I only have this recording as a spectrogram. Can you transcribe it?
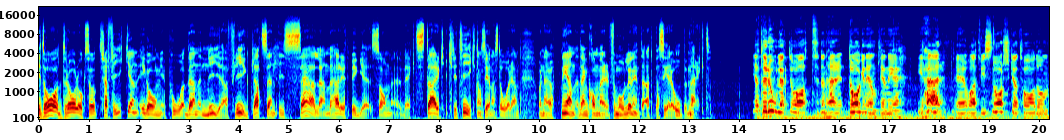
Idag drar också trafiken igång på den nya flygplatsen i Sälen. Det här är ett bygge som väckt stark kritik de senaste åren. Och den här öppningen den kommer förmodligen inte att passera obemärkt. Jätteroligt att den här dagen äntligen är, är här eh, och att vi snart ska ta de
